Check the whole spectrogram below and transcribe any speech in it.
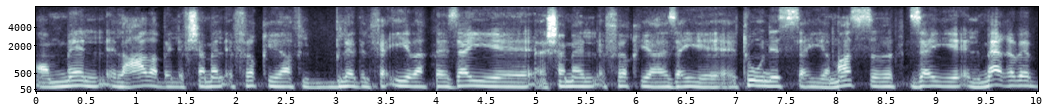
عمال العرب اللي في شمال إفريقيا في البلاد الفقيرة زي شمال إفريقيا زي تونس. تونس زي مصر زي المغرب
